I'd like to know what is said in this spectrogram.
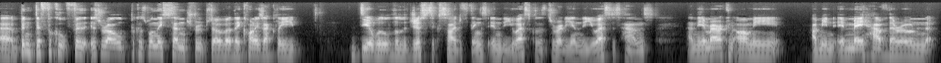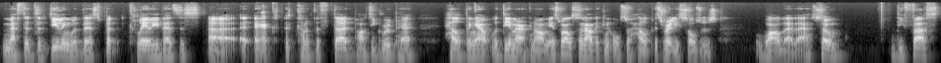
uh, been difficult for Israel because when they send troops over, they can't exactly deal with the logistics side of things in the US because it's already in the US's hands. And the American army, I mean, it may have their own methods of dealing with this, but clearly there's this uh, a, a, kind of the third party group here helping out with the American army as well. So now they can also help Israeli soldiers while they're there. So the first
